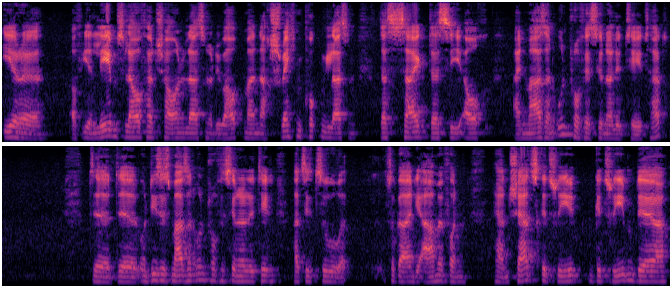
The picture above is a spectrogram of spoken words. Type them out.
ihre auf ihren Lebenslauf hat schauen lassen und überhaupt mal nach Schwächen gucken lassen. Das zeigt, dass sie auch ein Maß an Unprofessionalität hat. Und dieses Maß an Unprofessionalität hat sie zu, sogar in die Arme von Herrn Scherz getrieben, der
